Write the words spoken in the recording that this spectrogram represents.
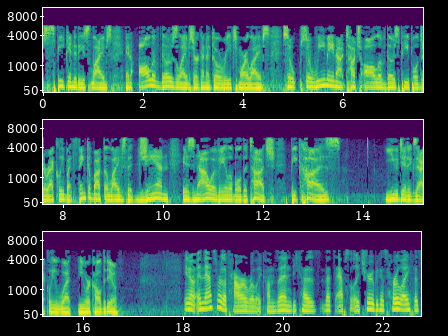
speak into these lives and all of those lives are going to go reach more lives. So so we may not touch all of those people directly, but think about the lives that Jan is now available to touch because you did exactly what you were called to do. You know, and that's where the power really comes in because that's absolutely true because her life is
